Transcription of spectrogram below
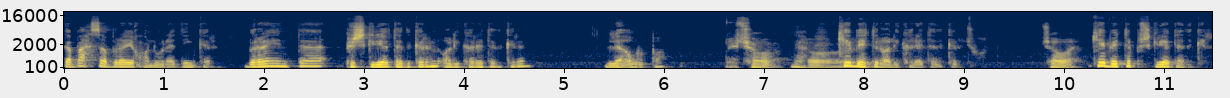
دە بەحسە برای خۆنوورەدین کرد براین تە پشکریە تەدکردن ئالیکارێت تدکردن لە ئەوروپا کێ بێتتر ئالیکارێت تدکرد جوان کێ بێتە پشکریە تدکرد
